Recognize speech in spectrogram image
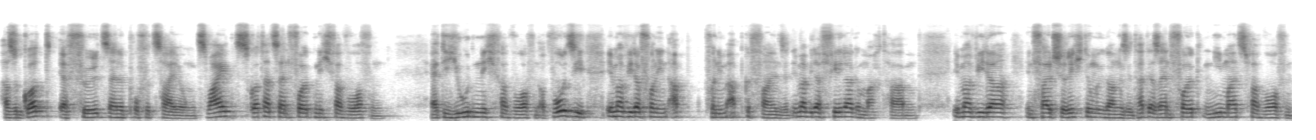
Also Gott erfüllt seine Prophezeiungen. Zweitens, Gott hat sein Volk nicht verworfen. Er hat die Juden nicht verworfen, obwohl sie immer wieder von ihm, ab, von ihm abgefallen sind, immer wieder Fehler gemacht haben, immer wieder in falsche Richtungen gegangen sind, hat er sein Volk niemals verworfen.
